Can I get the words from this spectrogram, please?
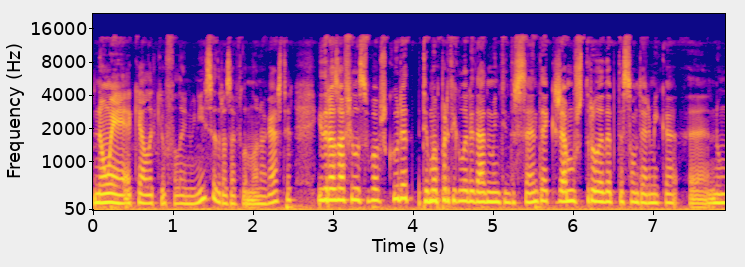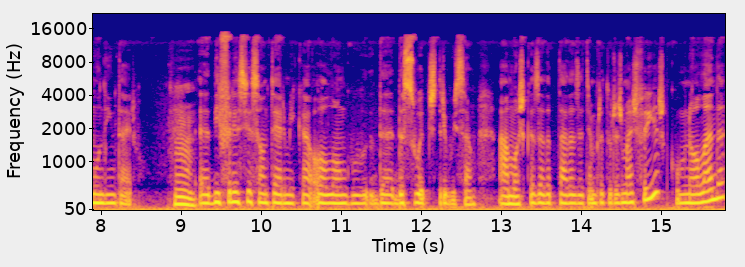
Não é aquela que eu falei no início, a Drosófila melanogaster. E a Drosófila subobscura tem uma particularidade muito interessante, é que já mostrou adaptação térmica ah, no mundo inteiro. Hum. a diferenciação térmica ao longo da, da sua distribuição. Há moscas adaptadas a temperaturas mais frias, como na Holanda,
